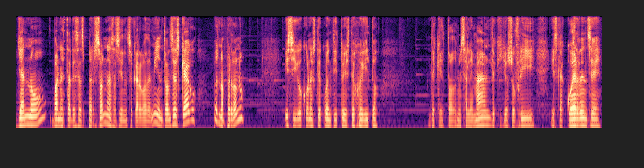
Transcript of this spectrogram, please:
ya no van a estar esas personas haciéndose cargo de mí. Entonces, ¿qué hago? Pues no perdono. Y sigo con este cuentito y este jueguito de que todo me sale mal, de que yo sufrí. Y es que acuérdense.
